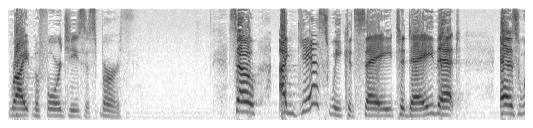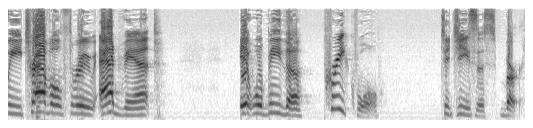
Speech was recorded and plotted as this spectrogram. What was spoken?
right before Jesus' birth. So I guess we could say today that as we travel through Advent, it will be the prequel to Jesus' birth.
